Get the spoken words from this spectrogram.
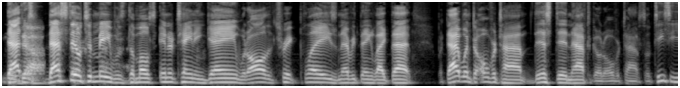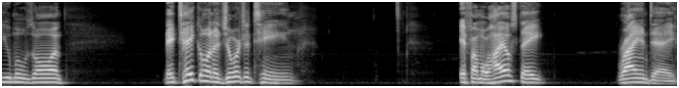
No That doubt. that still to me was the most entertaining game with all the trick plays and everything like that. But that went to overtime. This didn't have to go to overtime. So TCU moves on. They take on a Georgia team. If I'm Ohio State, Ryan Day,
